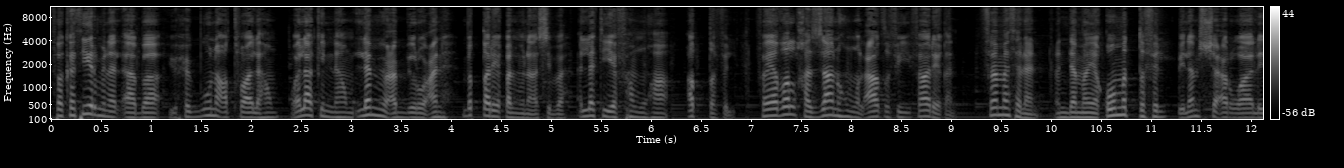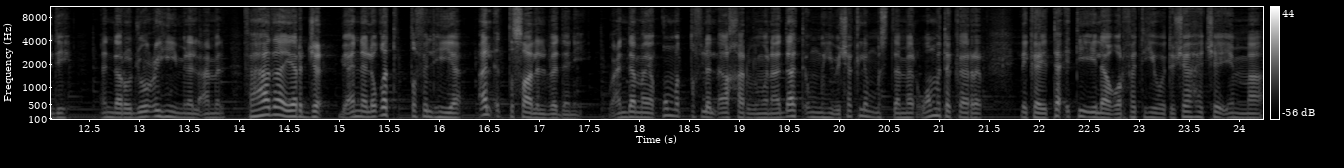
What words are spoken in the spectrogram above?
فكثير من الآباء يحبون أطفالهم ولكنهم لم يعبروا عنه بالطريقة المناسبة التي يفهمها الطفل فيظل خزانهم العاطفي فارغا. فمثلا عندما يقوم الطفل بلمس شعر والده عند رجوعه من العمل فهذا يرجع بأن لغة الطفل هي الاتصال البدني. وعندما يقوم الطفل الآخر بمناداة أمه بشكل مستمر ومتكرر لكي تأتي إلى غرفته وتشاهد شيء ما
